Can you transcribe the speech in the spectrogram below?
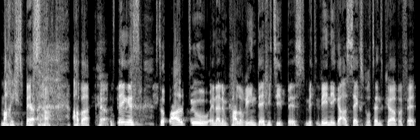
mache ich's besser. Ja. Aber das Ding ist, sobald du in einem Kaloriendefizit bist, mit weniger als sechs Prozent Körperfett,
